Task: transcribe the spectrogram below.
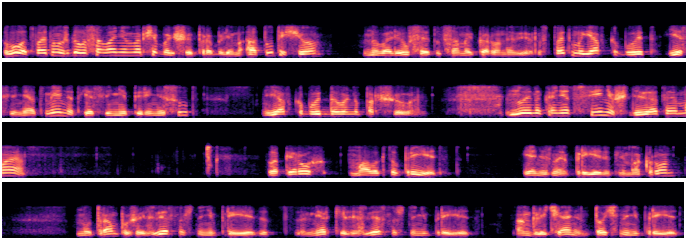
Вот, поэтому с голосованием вообще большие проблемы. А тут еще навалился этот самый коронавирус. Поэтому явка будет, если не отменят, если не перенесут, явка будет довольно паршивая. Ну и, наконец, финиш, 9 мая. Во-первых, мало кто приедет. Я не знаю, приедет ли Макрон. Ну, Трамп уже известно, что не приедет. Меркель известно, что не приедет. Англичанин точно не приедет.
